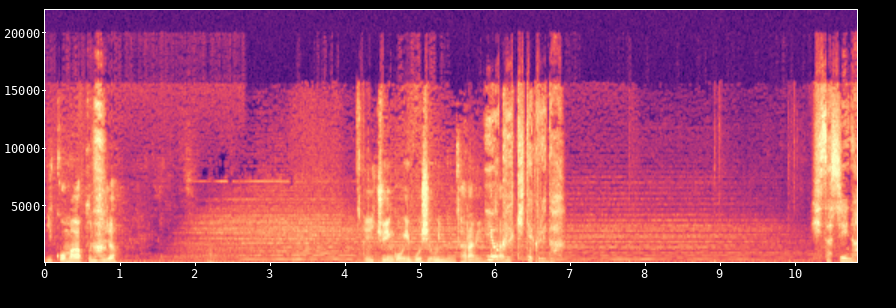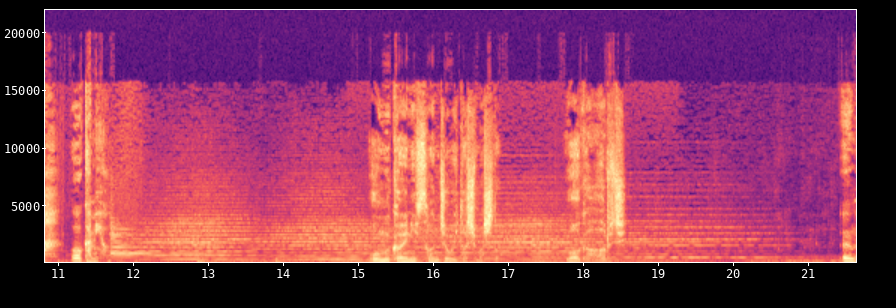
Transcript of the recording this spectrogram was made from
이 꼬마가 군주죠? 이 주인공이 모시고 있는 사람입니다. よく来てくれた久しいな狼よお迎えに参上いたしました我が主うむ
